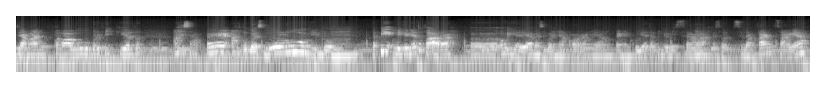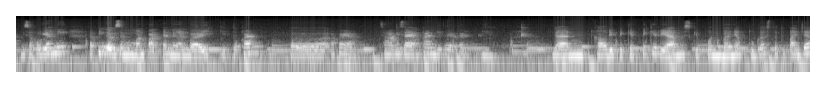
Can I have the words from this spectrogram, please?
jangan terlalu berpikir ah capek ah tugas mulu gitu Mm. tapi mikirnya tuh ke arah eh, oh iya ya masih banyak orang yang pengen kuliah tapi nggak bisa. Se- sedangkan saya bisa kuliah nih tapi nggak bisa memanfaatkan dengan baik gitu kan eh, apa ya sangat disayangkan gitu ya teh Iya. Dan kalau dipikir-pikir ya, meskipun banyak tugas, tetap aja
